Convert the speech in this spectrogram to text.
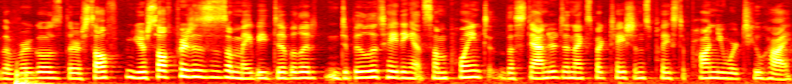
The Virgos, their self, your self criticism may be debilit- debilitating at some point. The standards and expectations placed upon you were too high.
